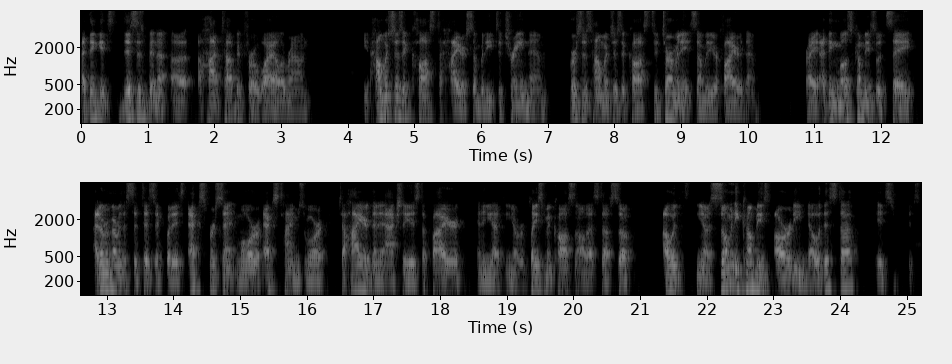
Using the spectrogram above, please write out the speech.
I think it's this has been a, a, a, hot topic for a while around how much does it cost to hire somebody to train them versus how much does it cost to terminate somebody or fire them, right? I think most companies would say, I don't remember the statistic, but it's X percent more, X times more to hire than it actually is to fire. And then you have, you know, replacement costs and all that stuff. So I would, you know, so many companies already know this stuff. It's, it's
